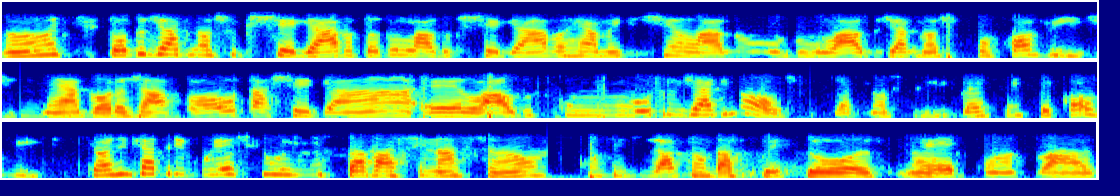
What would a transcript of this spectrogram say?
Antes, todo diagnóstico que chegava, todo laudo que chegava, realmente tinha lá no, no laudo diagnóstico por Covid. Né? Agora já volta a chegar é, laudos com outro diagnóstico, diagnóstico diverso sem ser Covid. Então a gente atribui, acho que o início da vacinação, conscientização das pessoas né, quanto às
